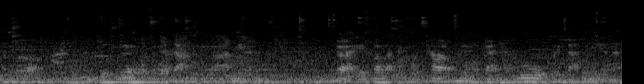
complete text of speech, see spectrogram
แล้วก็ส่วนเรื่องของบรรยากาศของร้านเนี่ยก็เห็นว่าหลายคนชอบเรื่องของการถ่ายรูปบรรยากาศเนี่ยนะ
